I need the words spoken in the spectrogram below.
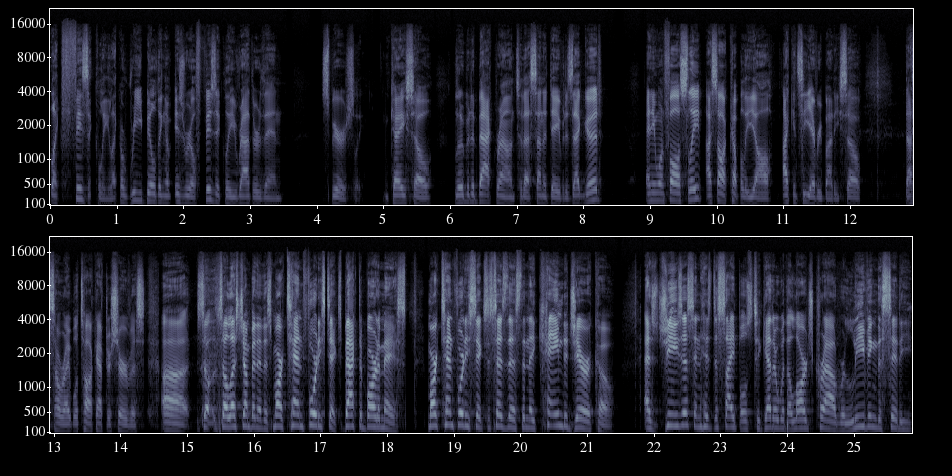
like physically, like a rebuilding of Israel physically rather than spiritually. Okay, so a little bit of background to that son of David. Is that good? Anyone fall asleep? I saw a couple of y'all. I can see everybody, so that's all right. We'll talk after service. Uh, so, so let's jump into this. Mark 10 46, back to Bartimaeus. Mark 10 46, it says this Then they came to Jericho. As Jesus and his disciples, together with a large crowd, were leaving the city,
